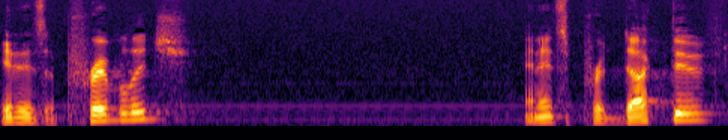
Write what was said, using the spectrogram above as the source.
it is a privilege and it's productive,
